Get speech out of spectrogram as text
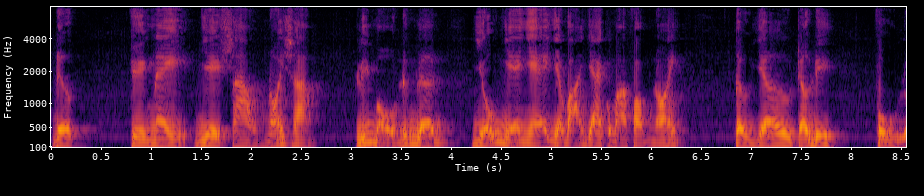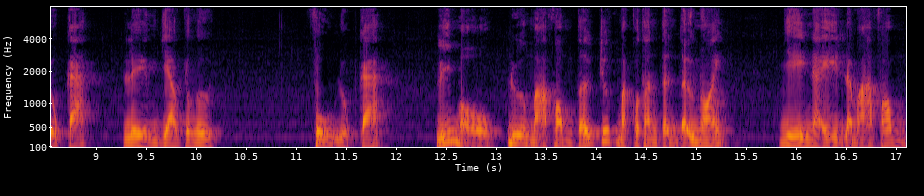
Được, chuyện này về sau nói sao? Lý mộ đứng lên, vỗ nhẹ nhẹ vào bả vai của Mã Phong nói, từ giờ trở đi, phù lục cát liền giao cho ngươi. Phù lục cát, Lý mộ đưa Mã Phong tới trước mặt của thanh tịnh tử nói, vị này là Mã Phong,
